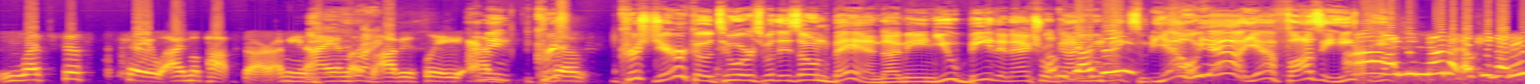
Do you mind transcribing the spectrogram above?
Let's just say I'm a pop star. I mean, I am Right. obviously. I um, mean, Chris the- Chris Jericho tours with his own band. I mean, you beat an actual Oh, guy who does makes yeah, oh yeah, yeah, Fozzy. He, Oh, I didn't know that. Okay, that is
